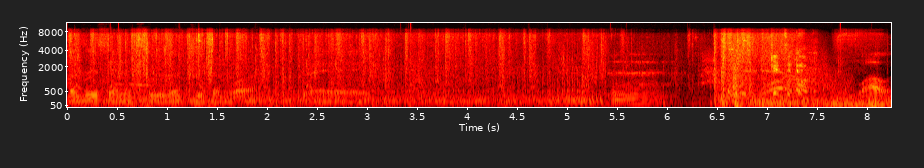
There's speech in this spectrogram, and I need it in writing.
Pas dire c'est un petit là qui est fait voir. Ouais. Get to cover. Wow,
